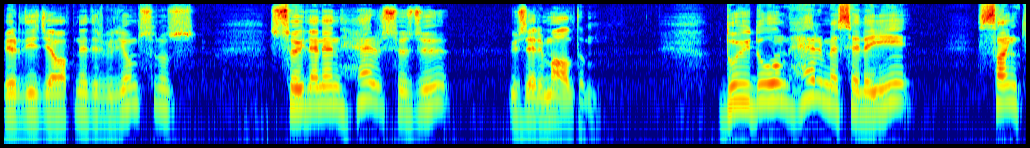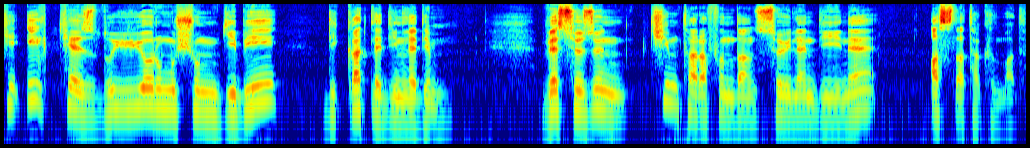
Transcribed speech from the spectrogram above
Verdiği cevap nedir biliyor musunuz? Söylenen her sözü üzerime aldım. Duyduğum her meseleyi sanki ilk kez duyuyormuşum gibi dikkatle dinledim. Ve sözün kim tarafından söylendiğine asla takılmadım.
